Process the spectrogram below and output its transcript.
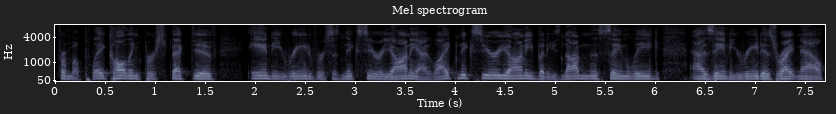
from a play calling perspective. Andy Reid versus Nick Sirianni. I like Nick Sirianni, but he's not in the same league as Andy Reid is right now.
